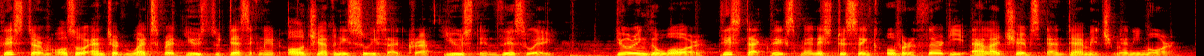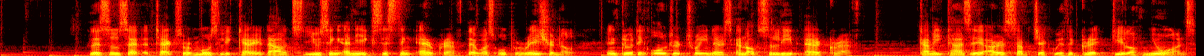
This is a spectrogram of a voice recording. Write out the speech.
This term also entered widespread use to designate all Japanese suicide craft used in this way. During the war, these tactics managed to sink over 30 Allied ships and damage many more. The suicide attacks were mostly carried out using any existing aircraft that was operational including older trainers and obsolete aircraft. Kamikaze are a subject with a great deal of nuance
